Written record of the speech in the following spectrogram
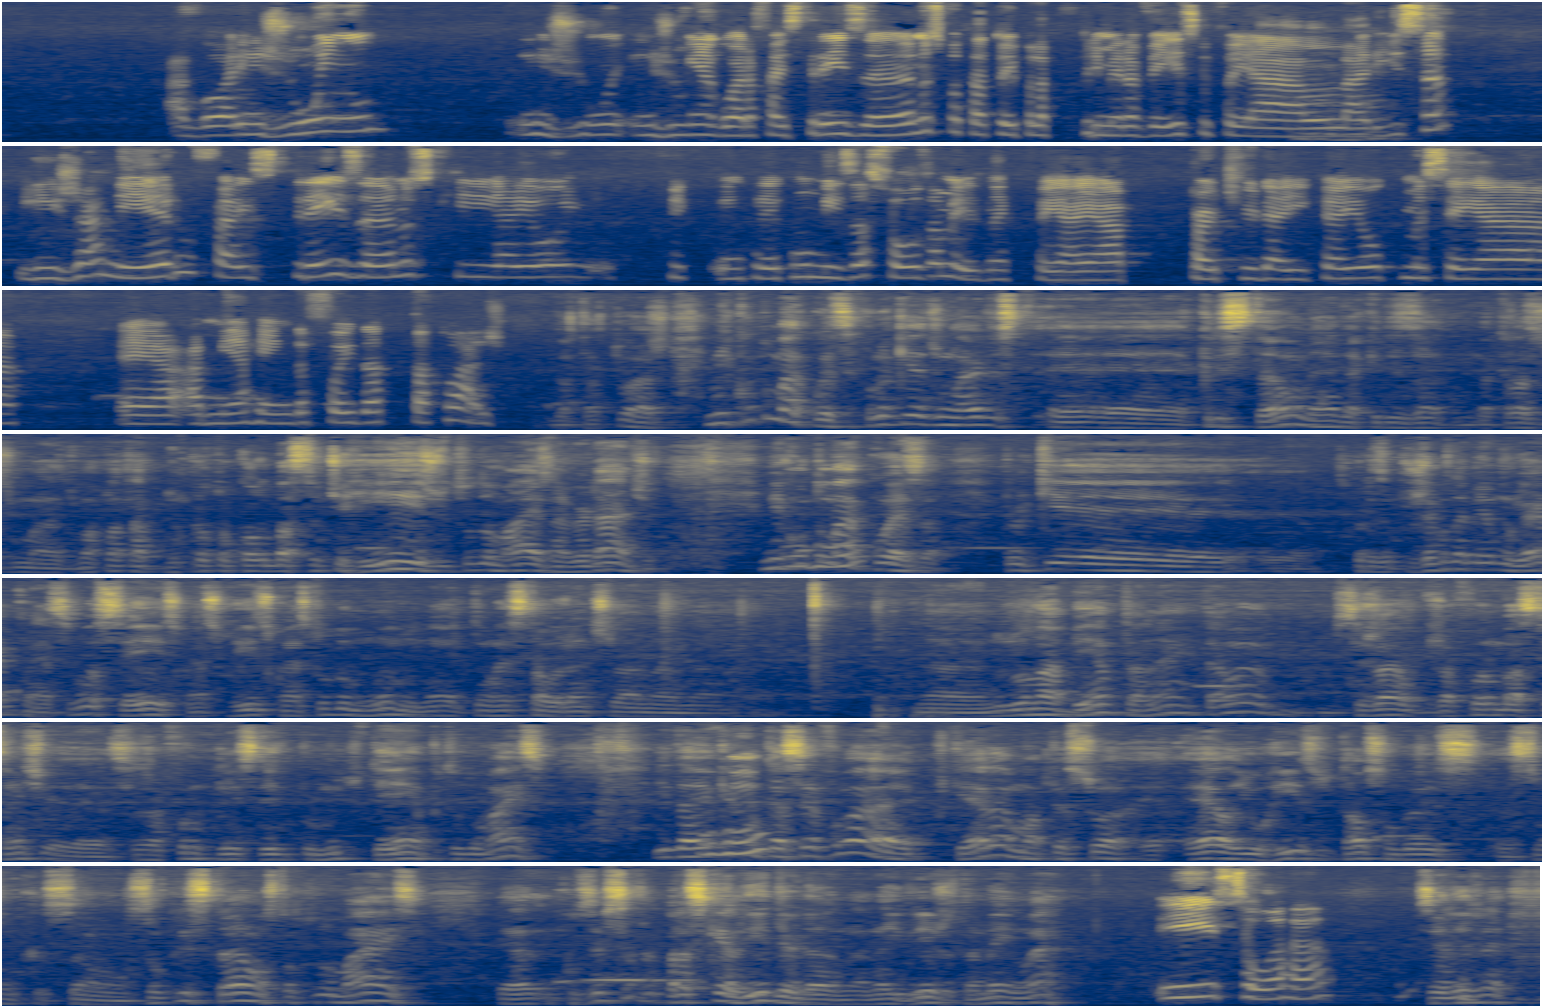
agora em junho, em junho, em junho agora faz três anos que eu tatuei pela primeira vez, que foi a uhum. Larissa. E em janeiro, faz três anos que aí eu entrei com Misa Souza mesmo, né? Que foi aí a partir daí que aí eu comecei a. É, a minha renda foi da tatuagem. Da tatuagem. Me conta uma coisa, você falou que é de um lar é, é, cristão, né? Daqueles, daquelas de, uma, de, uma, de um protocolo bastante rígido e tudo mais, não é verdade? Me conta uhum. uma coisa, porque, por exemplo, o genro da minha mulher conhece vocês, conhece o Riso, conhece todo mundo, né? Tem um restaurante lá na, na na, no Dona Benta, né? Então vocês já, já foram bastante, é, vocês já foram clientes dele por muito tempo e tudo mais. E daí uhum. o que uhum. aconteceu? Ele falou, ah, é, porque ela é uma pessoa, é, ela e o Riso e tal, são dois, são, são, são cristãos, tal, tudo mais. É, inclusive, parece que é líder da, na, na igreja também, não é? Isso, aham. Uhum.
